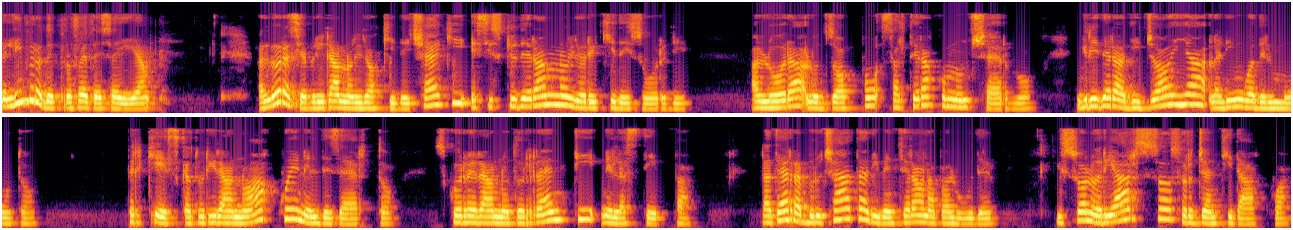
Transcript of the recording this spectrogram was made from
Dal libro del profeta Isaia. Allora si apriranno gli occhi dei ciechi e si schiuderanno gli orecchi dei sordi. Allora lo zoppo salterà come un cervo, griderà di gioia la lingua del muto. Perché scaturiranno acque nel deserto, scorreranno torrenti nella steppa. La terra bruciata diventerà una palude, il suolo riarso sorgenti d'acqua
